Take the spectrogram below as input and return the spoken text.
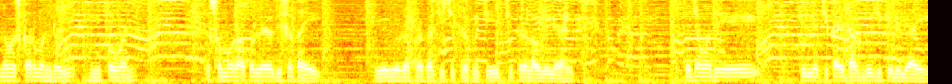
नमस्कार मंडळी मी पवन. समोर आपल्याला दिसत आहे वेगवेगळ्या प्रकारची चित्रफिती चित्र लावलेली आहेत. त्याच्यामध्ये किल्ल्याची काही डागडुजी केलेली आहे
